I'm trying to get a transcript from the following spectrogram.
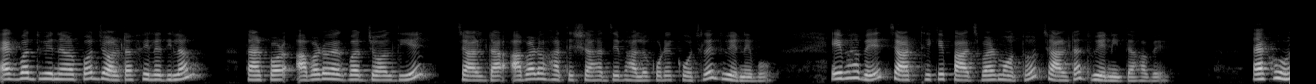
একবার ধুয়ে নেওয়ার পর জলটা ফেলে দিলাম। তারপর আবারও একবার জল দিয়ে চালটা আবারও হাতের সাহায্যে ভালো করে কচলে ধুয়ে নেব। এভাবে চার থেকে পাঁচবার মতো চালটা ধুয়ে নিতে হবে। এখন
